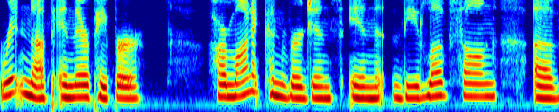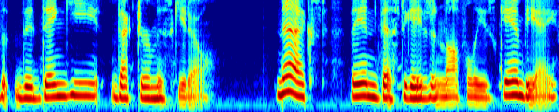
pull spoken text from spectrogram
written up in their paper harmonic convergence in the love song of the dengue vector mosquito. Next, they investigated Anopheles gambiae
